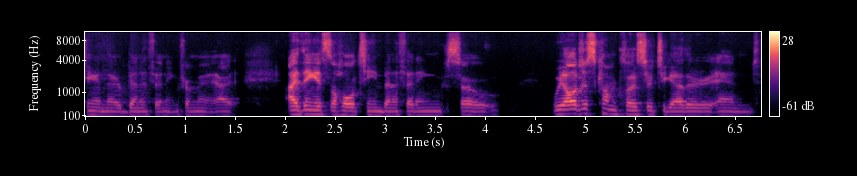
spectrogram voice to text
here and there benefiting from it. I, I think it's the whole team benefiting. So we all just come closer together and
